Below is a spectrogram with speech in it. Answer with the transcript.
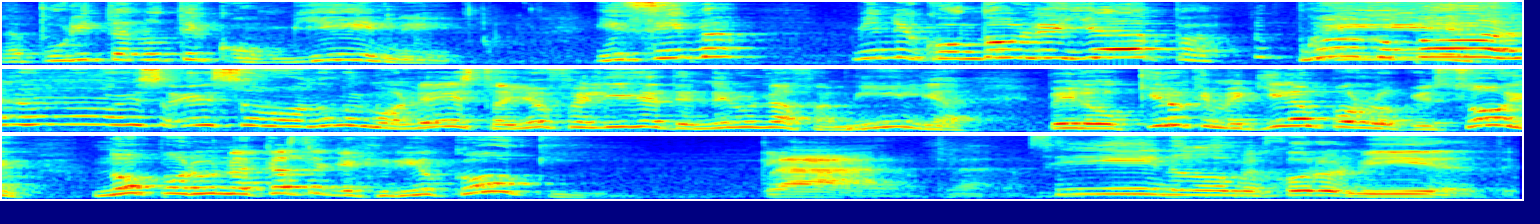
La purita no te conviene. Encima, viene con doble yapa. No, compadre, no, no, no, eso, eso no me molesta. Yo feliz de tener una familia. Pero quiero que me quieran por lo que soy, no por una carta que escribió Coqui. Claro, claro. Sí, no, mejor olvídate.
